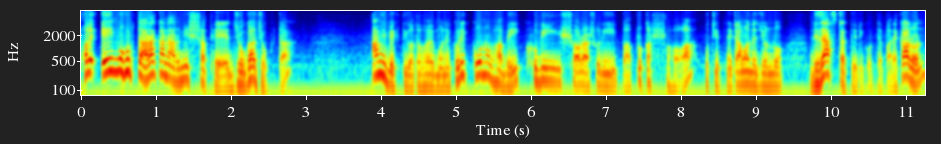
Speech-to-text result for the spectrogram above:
ফলে এই মুহূর্তে আরাকান আর্মির সাথে যোগাযোগটা আমি ব্যক্তিগতভাবে মনে করি কোনোভাবেই খুবই সরাসরি বা প্রকাশ্য হওয়া উচিত না। এটা আমাদের জন্য ডিজাস্টার তৈরি করতে পারে। কারণ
